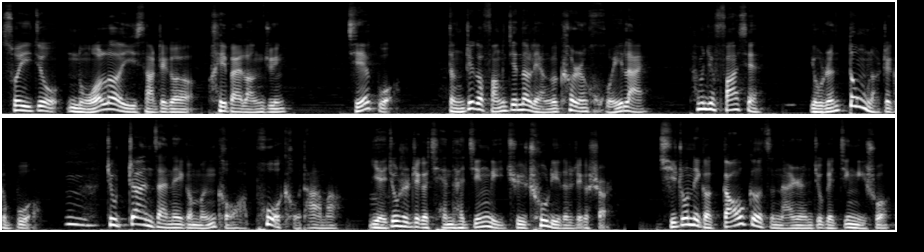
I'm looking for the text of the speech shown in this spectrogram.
所以就挪了一下这个黑白郎君。结果等这个房间的两个客人回来，他们就发现有人动了这个布偶，嗯，就站在那个门口啊，破口大骂。也就是这个前台经理去处理的这个事儿。其中那个高个子男人就给经理说：“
